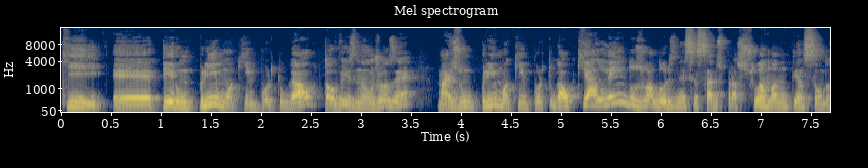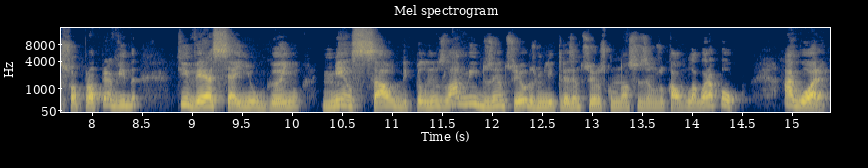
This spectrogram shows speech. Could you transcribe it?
que é, ter um primo aqui em Portugal, talvez não José, mas um primo aqui em Portugal, que além dos valores necessários para a sua manutenção da sua própria vida, tivesse aí o ganho mensal de pelo menos lá 1.200 euros, 1.300 euros, como nós fizemos o cálculo agora há pouco. Agora,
